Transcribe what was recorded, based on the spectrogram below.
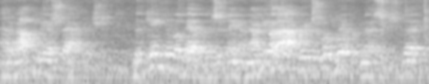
and about to be established. The kingdom of heaven is at hand. Now, you and I preach a little different message today.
